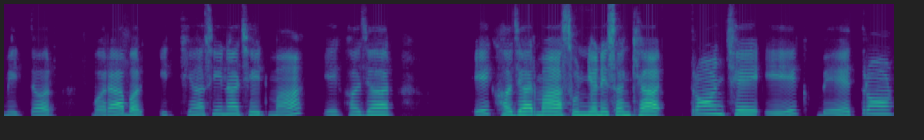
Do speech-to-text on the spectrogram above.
મીટર બરાબર. ઇઠ્યાસીના છેદમાં એક હજાર. એક હજારમાં શૂન્યની સંખ્યા ત્રણ છે. એક, બે, ત્રણ.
